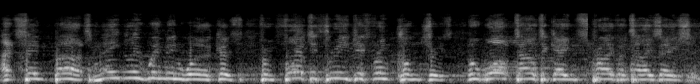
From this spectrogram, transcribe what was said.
at St Bart's, mainly women workers from 43 different countries who walked out against privatisation.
